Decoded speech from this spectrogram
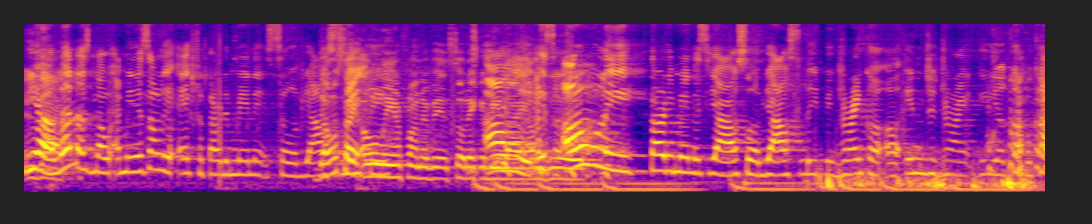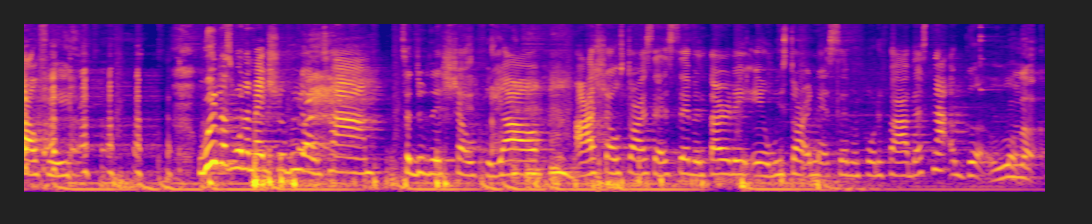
Yeah, let us know. I mean, it's only an extra thirty minutes, so if y'all Don't say only in front of it so they can be Only, like, it's good. only 30 minutes, y'all. So if y'all sleepy, drink a, a energy drink, get you a cup of coffee. we just want to make sure we on time to do this show for y'all. Our show starts at 7:30 and we starting at 7:45. That's not a good look. Look,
